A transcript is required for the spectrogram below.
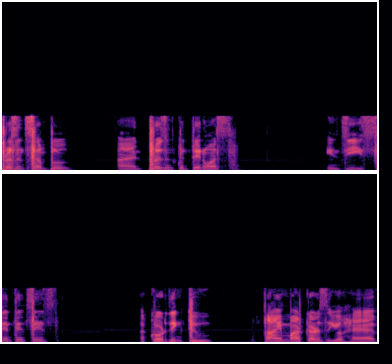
present simple and present continuous in these sentences according to time markers you have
